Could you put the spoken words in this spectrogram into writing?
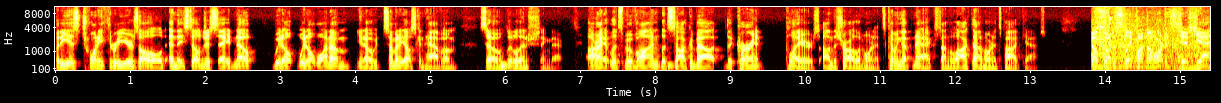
But he is 23 years old, and they still just say, nope, we don't we don't want him. You know, somebody else can have him. So a little interesting there. All right, let's move on. Let's talk about the current players on the Charlotte Hornets. Coming up next on the Locked On Hornets podcast. Don't go to sleep on the Hornets just yet.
